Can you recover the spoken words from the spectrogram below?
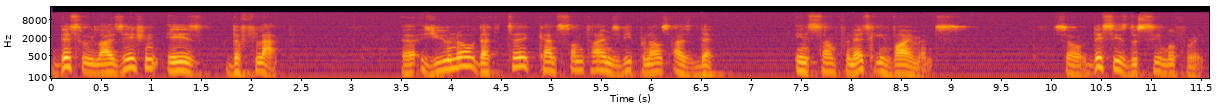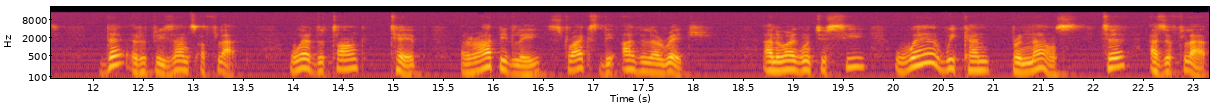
This realization is the flap. Uh, you know that t can sometimes be pronounced as d in some phonetic environments. So this is the symbol for it. D represents a flap, where the tongue tip rapidly strikes the alveolar ridge. And we're going to see where we can pronounce t as a flap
